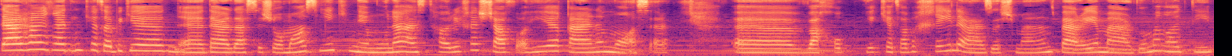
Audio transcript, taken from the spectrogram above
در حقیقت این کتابی که در دست شماست یک نمونه از تاریخ شفاهی قرن معاصره. و خب یک کتاب خیلی ارزشمند برای مردم عادی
